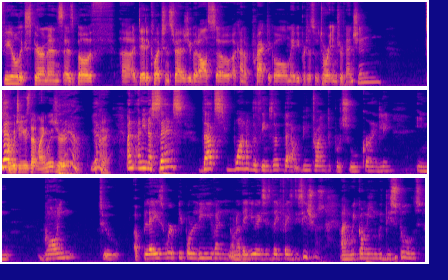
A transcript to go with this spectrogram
field experiments as both uh, a data collection strategy but also a kind of practical maybe participatory intervention? Yeah. Or would you use that language or Yeah, yeah. Okay. And and in a sense, that's one of the things that, that I've been trying to pursue currently in going to a place where people live and on a daily basis they face these issues. And we come in with these tools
